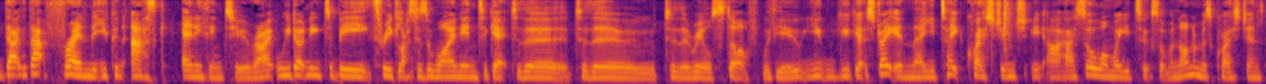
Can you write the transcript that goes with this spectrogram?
that that friend that you can ask anything to. Right? We don't need to be three glasses of wine in to get to the to the to the real stuff with you. You you get straight in there. You take questions. I, I saw one where you took sort of anonymous questions,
